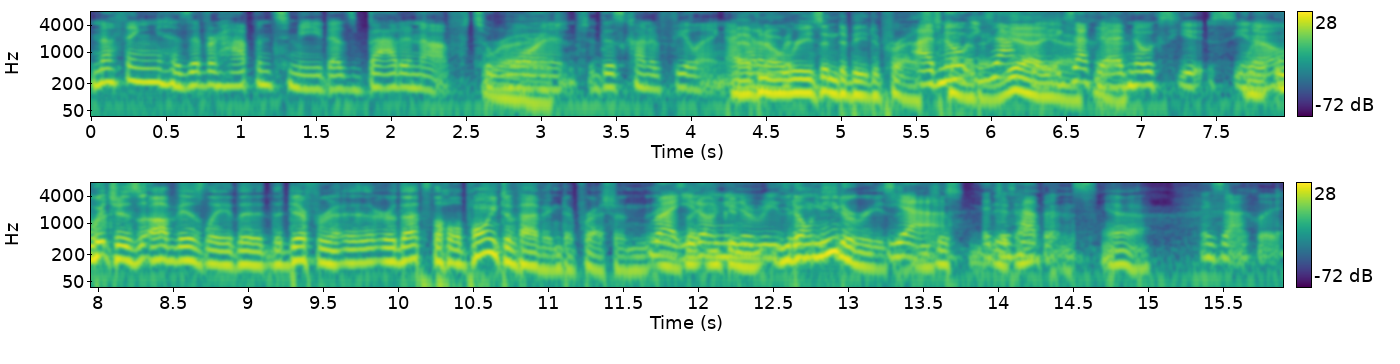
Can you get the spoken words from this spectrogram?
nothing has ever happened to me that's bad enough to Right. warrant this kind of feeling. I have had no re- reason to be depressed. I have no exactly Yeah, yeah, exactly. I have no excuse. You know, Which is obviously the the different, uh, or that's the whole point of having depression. Right, you don't need a reason. You don't need a reason. yeah, You just, it just happens. Yeah. exactly.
